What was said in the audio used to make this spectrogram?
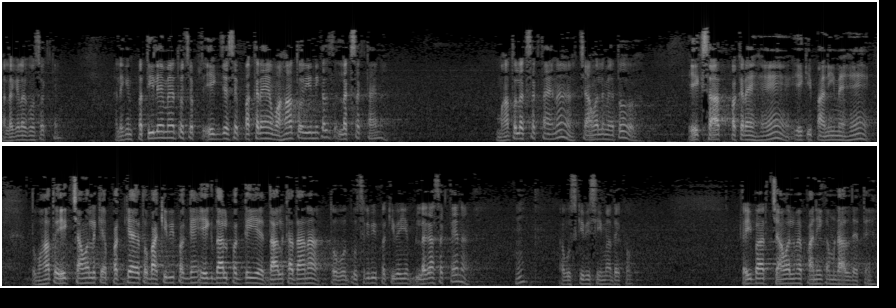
अलग अलग हो सकते हैं। लेकिन पतीले में तो जब एक जैसे पक रहे हैं, वहाँ तो ये निकल लग सकता है ना? वहाँ तो लग सकता है ना, चावल में तो? एक साथ पक रहे हैं, एक ही पानी में है तो वहाँ तो एक चावल के पक गया है तो बाकी भी पक गए एक दाल पक गई है, दाल का दाना तो वो दूसरी भी पकी हुई लगा सकते हैं ना? हुँ? हम्म? अब उसकी भी सीमा देखो। कई बार चावल में पानी कम डाल देते हैं।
